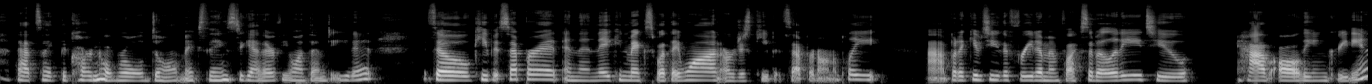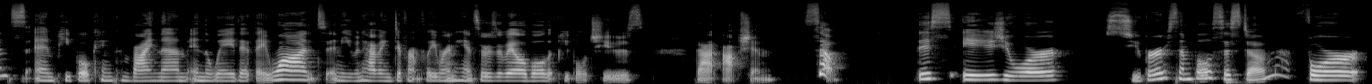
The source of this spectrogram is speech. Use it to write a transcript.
That's like the cardinal rule don't mix things together if you want them to eat it. So keep it separate and then they can mix what they want or just keep it separate on a plate. Uh, but it gives you the freedom and flexibility to have all the ingredients and people can combine them in the way that they want and even having different flavor enhancers available that people choose that option. So, this is your super simple system for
